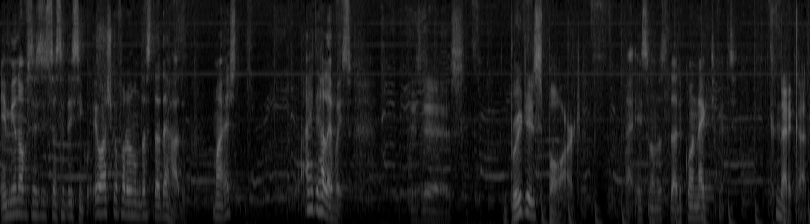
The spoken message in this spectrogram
em 1965. Eu acho que eu falei o nome da cidade errado, mas a gente releva isso. This is Bridgeport. É, esse é o nome da cidade, Connecticut. Connecticut.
